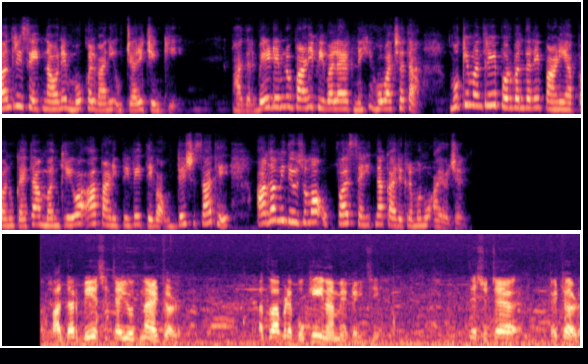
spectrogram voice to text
મંત્રી સહિતનાઓને મોકલવાની ઉચ્ચારી ચીમકી. ભાદર બે ડેમનું પાણી પીવાલાયક નહીં હોવા છતાં મુખ્યમંત્રીએ પોરબંદરને પાણી આપવાનું કહેતા મંત્રીઓ આ પાણી પીવે તેવા ઉદ્દેશ સાથે આગામી દિવસોમાં ઉપવાસ સહિતના કાર્યક્રમોનું આયોજન. ભાદર બે સિંચાઈ યોજના હેઠળ, અથવા આપણે ભૂખી નામે કહી છીએ, તે સિંચાઈ હેઠળ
